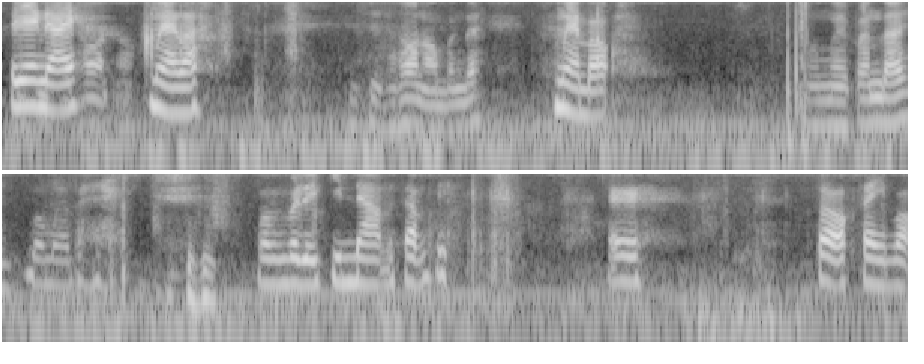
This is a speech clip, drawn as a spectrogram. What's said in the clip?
เป็นยังไงทอดเอาเมื่อยปะสิทอดเอาเบิ่งเด้อเมื่อยบ่มึงไงปันได้บ่เมื่อยปะ บ่บ่ได้กินน้ำซ้ำสิเออตอกใส่บ่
